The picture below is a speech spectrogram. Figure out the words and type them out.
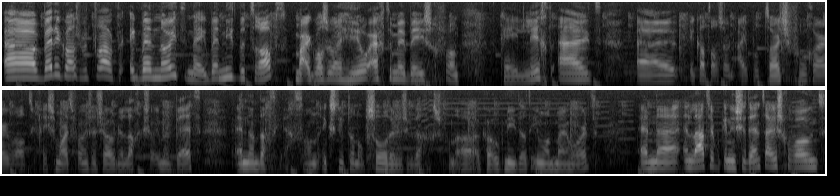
Eh, ben ik wel eens betrapt? Ik ben nooit, nee, ik ben niet betrapt. Maar ik was wel heel erg ermee bezig van, oké, licht uit. Eh, ik had al zo'n iPod Touch vroeger, we hadden geen smartphones en zo. Dan lag ik zo in mijn bed. En dan dacht ik echt van, ik sliep dan op zolder. Dus ik dacht van, oh, ik hoop niet dat iemand mij hoort. En, eh, en later heb ik in een studentenhuis gewoond.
